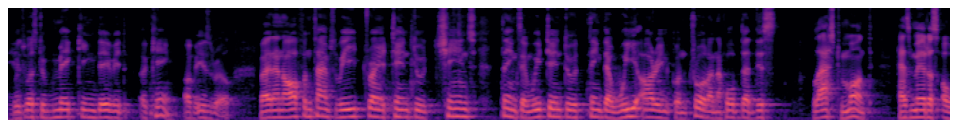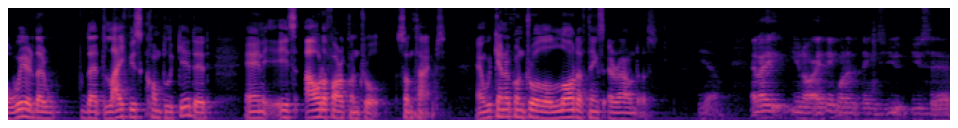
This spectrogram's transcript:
Yeah. which was to make King David a king of Israel. Right? And oftentimes we try tend to change things and we tend to think that we are in control. And I hope that this last month has made us aware that that life is complicated and it's out of our control sometimes. And we cannot control a lot of things around us. Yeah, and I, you know, I think one of the things you you said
